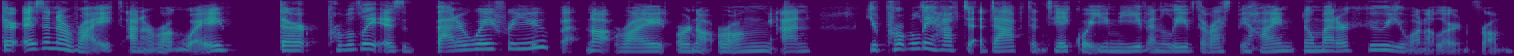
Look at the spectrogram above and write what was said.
There isn't a right and a wrong way. There probably is a better way for you, but not right or not wrong. And you probably have to adapt and take what you need and leave the rest behind, no matter who you want to learn from.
